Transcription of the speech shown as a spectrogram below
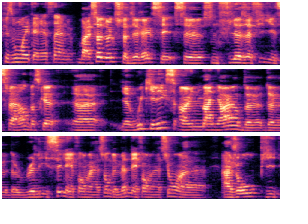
Plus ou moins intéressant, là. Ben ça, là, je te dirais que c'est une philosophie qui est différente parce que euh, le Wikileaks a une manière de, de, de releaser l'information, de mettre l'information à, à jour. Puis,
